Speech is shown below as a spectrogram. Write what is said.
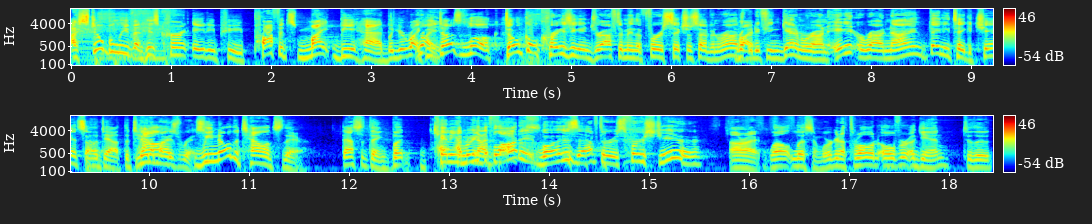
I still believe at his current ADP, profits might be had, but you're right. He does look. Don't go crazy and draft him in the first six or seven rounds. Right. But if you can get him around eight or around nine, then you take a chance on No it. doubt. The minimize talent, risk. We know the talent's there. That's the thing. But can he I read mean, the I thought it was after his first year. All right. Well, listen, we're going to throw it over again to the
